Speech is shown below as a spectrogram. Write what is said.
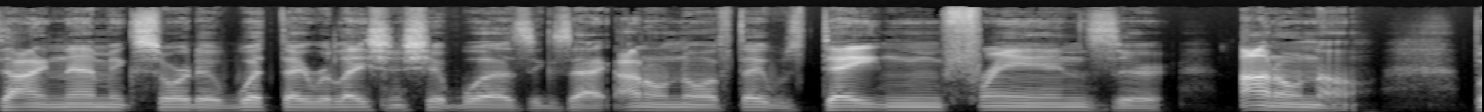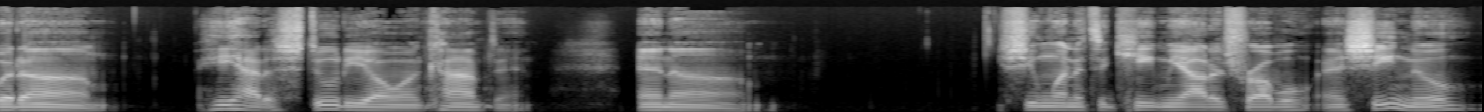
dynamics or the what their relationship was exact. I don't know if they was dating, friends, or I don't know. But um he had a studio in Compton and um she wanted to keep me out of trouble and she knew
